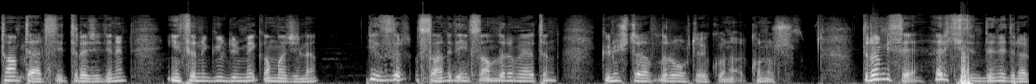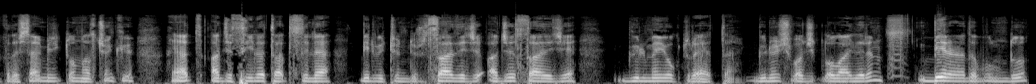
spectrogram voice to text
tam tersi trajedinin insanı güldürmek amacıyla yazılır. Sahnede insanların hayatın gülünç tarafları ortaya konur. Dram ise her ikisinde nedir arkadaşlar? Birlikte olmaz. Çünkü hayat acısıyla tatlısıyla bir bütündür. Sadece acı, sadece gülme yoktur hayatta. Gülünç ve olayların bir arada bulunduğu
